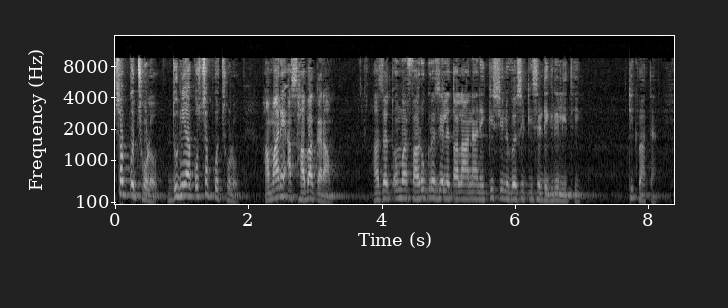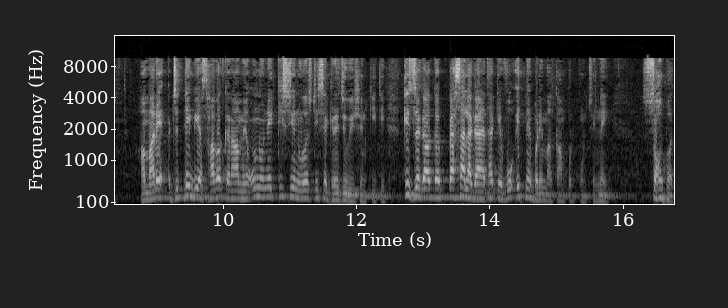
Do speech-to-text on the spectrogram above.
सब कुछ छोड़ो, दुनिया को सब कुछ छोड़ो। हमारे असहाबा कराम, हज़रत उमर फारूक रज़ी तला ने किस यूनिवर्सिटी से डिग्री ली थी? ठीक बात है। हमारे जितने भी असहाबा कराम हैं, उन्होंने किस यूनिवर्सिटी से ग्रेजुएशन की थी? किस जगह का पैसा लगाया था कि वो इतने बड़े मकाम पर पहुँचे? नहीं। सोहबत,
